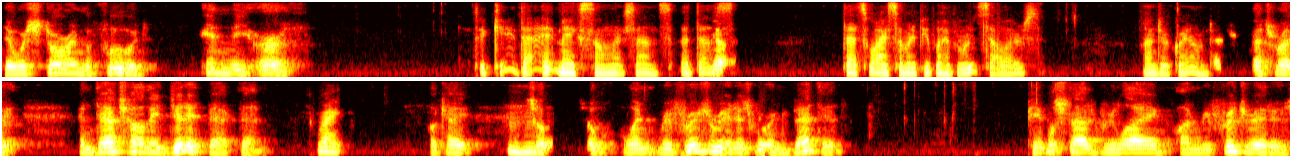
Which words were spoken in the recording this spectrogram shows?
they were storing the food in the earth. To keep that it makes so much sense. It does. That's why so many people have root cellars underground. That's right. And that's how they did it back then. Right. Okay. Mhm. So so when refrigerators were invented, people started relying on refrigerators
